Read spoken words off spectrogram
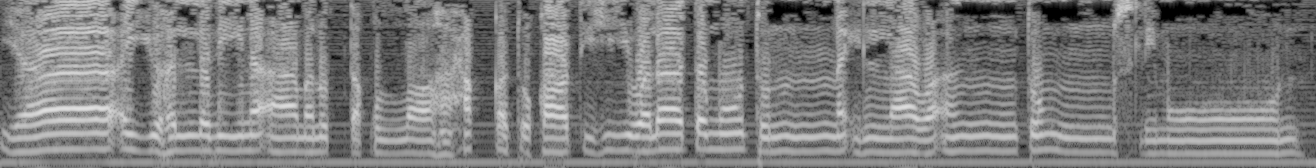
يا أيها الذين آمنوا اتقوا الله حق تقاته ولا تموتن إلا وأنتم مسلمون.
